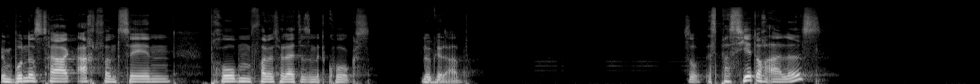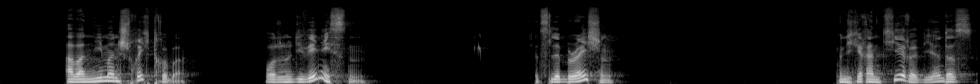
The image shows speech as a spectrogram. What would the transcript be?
im Bundestag acht von zehn Proben von der Toilette sind mit Koks. Look Mhm. it up. So, es passiert doch alles, aber niemand spricht drüber. Oder nur die wenigsten. It's liberation. Und ich garantiere dir, dass,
